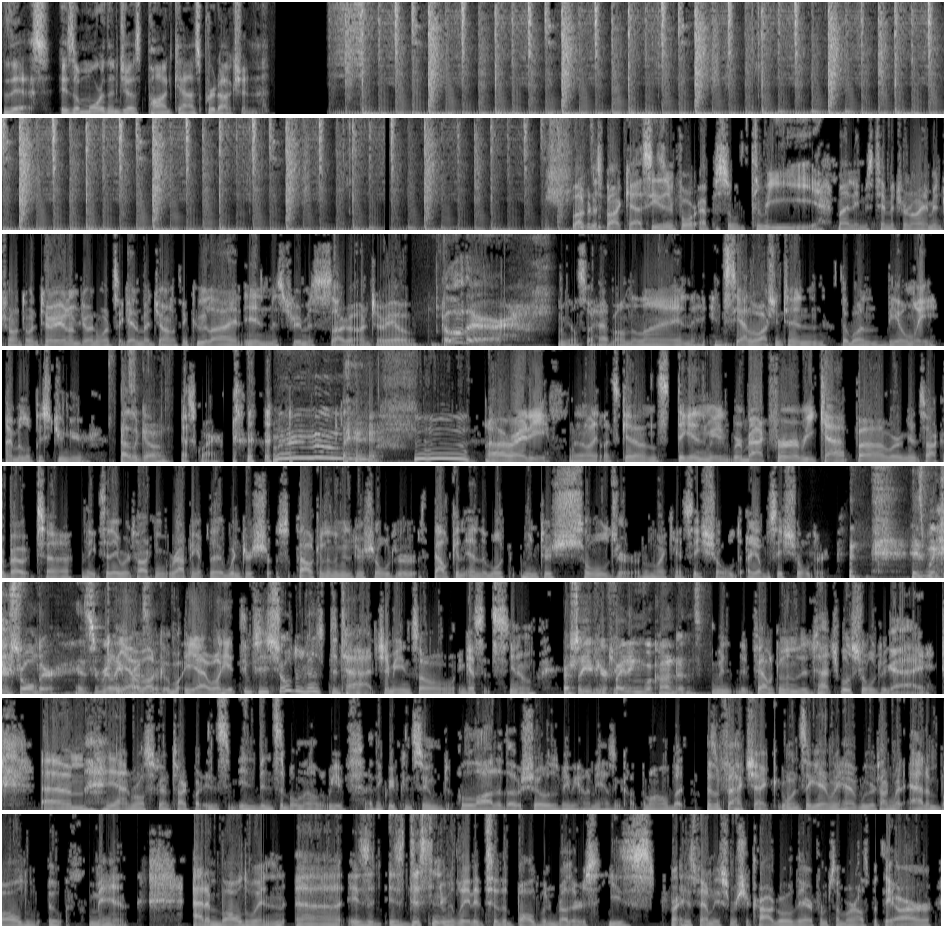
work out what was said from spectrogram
This is a more than just podcast production. Welcome to Spotcast, Season 4, Episode 3. My name is Tim Mitchell, and I am in Toronto, Ontario, and I'm joined once again by Jonathan Kuline in Mr. and Mississauga, Ontario. Hello there. We also have on the line in Seattle, Washington, the one, the only, Jaime Lopez Jr., How's it going? Esquire. Alrighty. All right, let's get on. Let's dig in. We, we're back for a recap. Uh, we're going to talk about, uh, I think today we're talking, wrapping up the Winter sh- Falcon and the Winter Soldier. Falcon and the Winter Soldier. I don't know why I can't say shoulder. I almost say shoulder. His winter shoulder is really yeah, impressive, well, yeah. Well, he, his shoulder does detach. I mean, so I guess it's you know especially if you're fighting Wakandans. Win- Falcon and the detachable shoulder guy. Um, yeah, and we're also going to talk about Invincible now that we've I think we've consumed a lot of those shows. Maybe Jaime hasn't caught them all, but as a fact check once again, we have we were talking about Adam Baldwin. Oh, man, Adam Baldwin uh, is is distant related to the Baldwin brothers. He's his family's from Chicago. They're from somewhere else, but they are.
